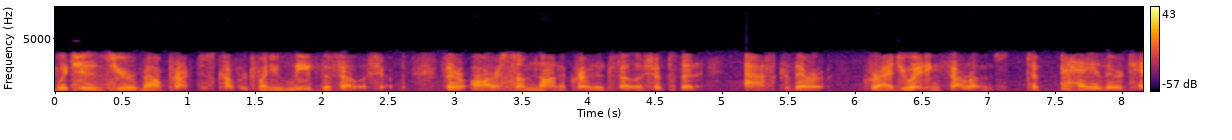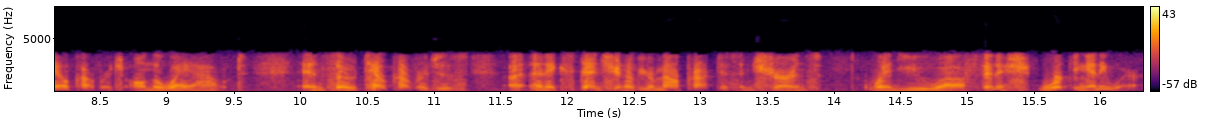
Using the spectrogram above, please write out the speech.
which is your malpractice coverage when you leave the fellowship. There are some non-accredited fellowships that ask their graduating fellows to pay their tail coverage on the way out. And so tail coverage is uh, an extension of your malpractice insurance when you uh, finish working anywhere.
